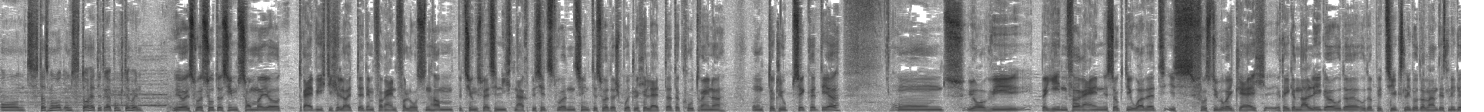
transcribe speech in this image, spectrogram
und dass wir uns da heute die drei Punkte holen. Ja, es war so, dass im Sommer ja drei wichtige Leute den Verein verlassen haben, beziehungsweise nicht nachbesetzt worden sind. Das war der sportliche Leiter, der Co-Trainer und der Clubsekretär. Und ja, wie bei jedem Verein, ich sage, die Arbeit ist fast überall gleich, Regionalliga oder, oder Bezirksliga oder Landesliga.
